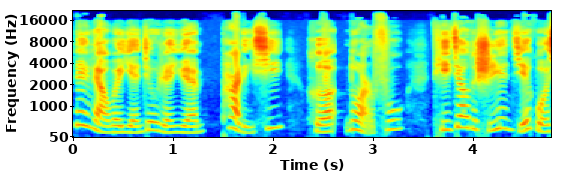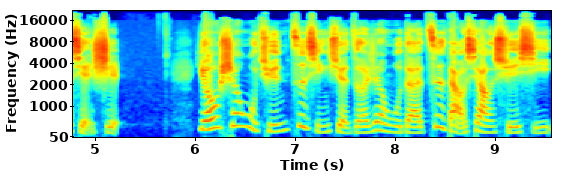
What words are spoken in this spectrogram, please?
另两位研究人员帕里西和诺尔夫提交的实验结果显示，由生物群自行选择任务的自导向学习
